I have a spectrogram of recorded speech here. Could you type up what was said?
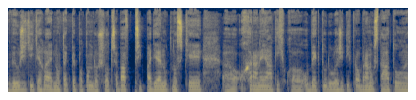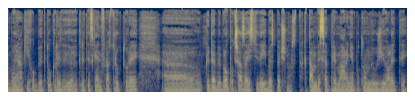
k využití těchto jednotek by potom došlo třeba v případě nutnosti ochrany nějakých objektů důležitých pro obranu státu nebo nějakých objektů kritické infrastruktury, kde by bylo potřeba zajistit jejich bezpečnost. Tak tam by se primárně potom využívali ty,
